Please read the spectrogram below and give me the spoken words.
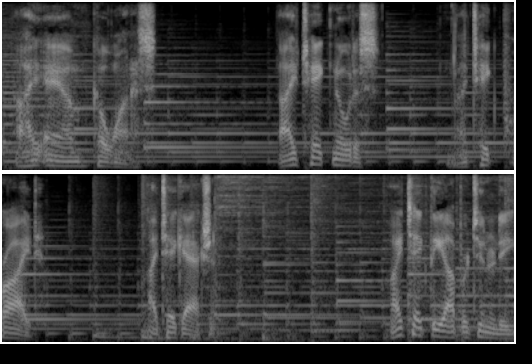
I am Kiwanis. I take notice. I take pride. I take action. I take the opportunity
